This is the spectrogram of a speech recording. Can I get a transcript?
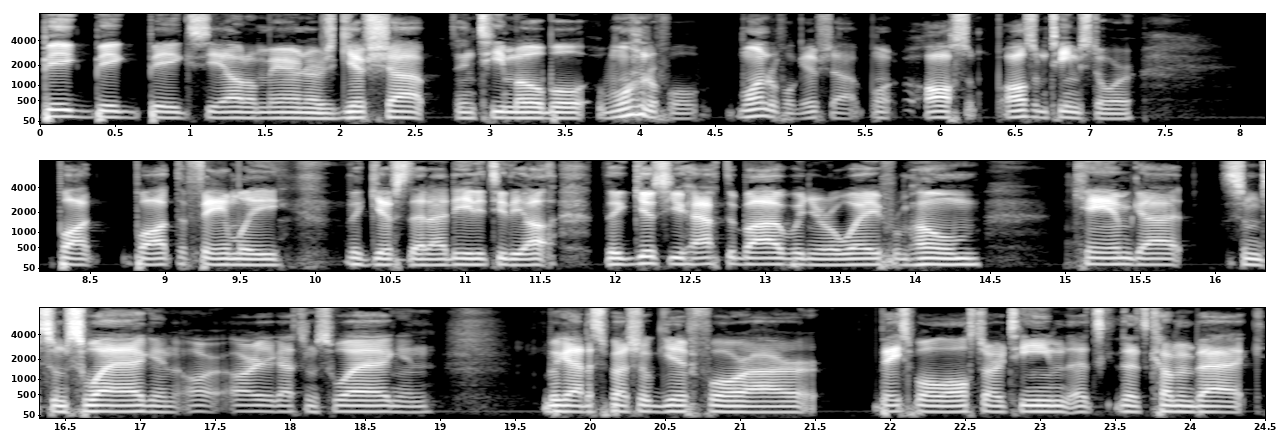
big, big, big Seattle Mariners gift shop in T-Mobile. Wonderful, wonderful gift shop. Awesome, awesome team store. Bought bought the family the gifts that I needed to the uh, the gifts you have to buy when you're away from home. Cam got some some swag and Arya got some swag and we got a special gift for our baseball all star team that's that's coming back,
